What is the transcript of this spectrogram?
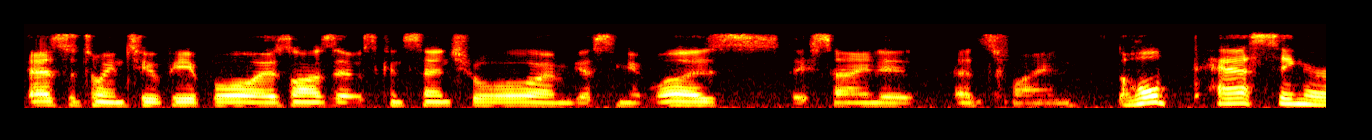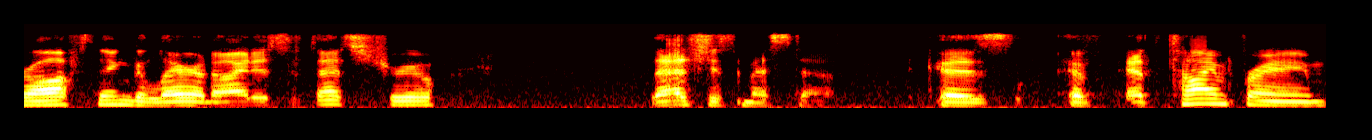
that's between two people. As long as it was consensual, I'm guessing it was. They signed it. That's fine. The whole passing her off thing to Laurinaitis, if that's true, that's just messed up. Because if at the time frame,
